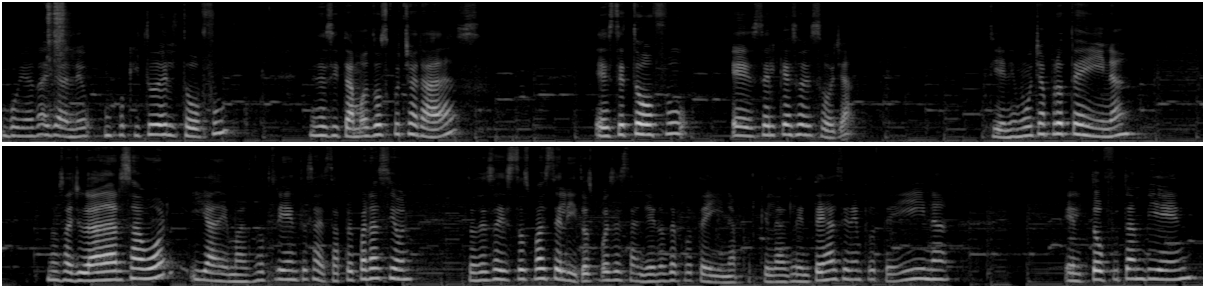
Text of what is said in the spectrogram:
voy a rallarle un poquito del tofu. Necesitamos dos cucharadas este tofu es el queso de soya. Tiene mucha proteína, nos ayuda a dar sabor y además nutrientes a esta preparación. Entonces estos pastelitos pues están llenos de proteína porque las lentejas tienen proteína, el tofu también.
